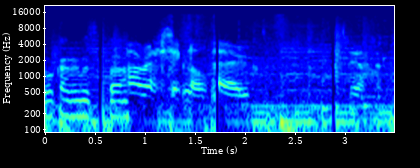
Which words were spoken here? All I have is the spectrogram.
Talk over with. Uh, RF signal. No. Yeah.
